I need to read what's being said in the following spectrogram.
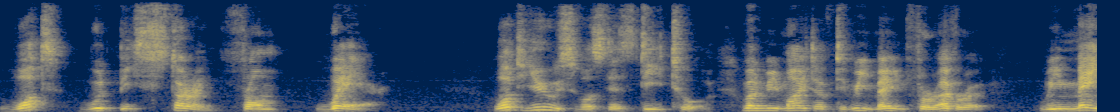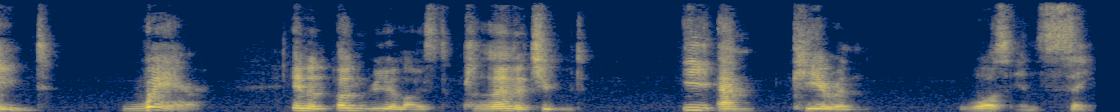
What would be stirring from where? What use was this detour, when we might have remained forever, remained, where? In an unrealized plenitude. E. M. Cioran was insane.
